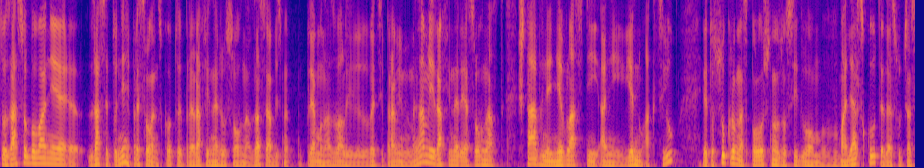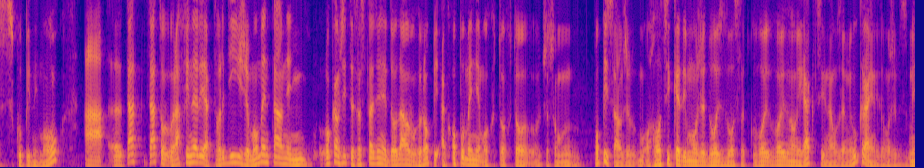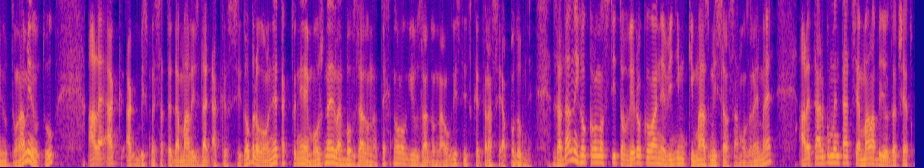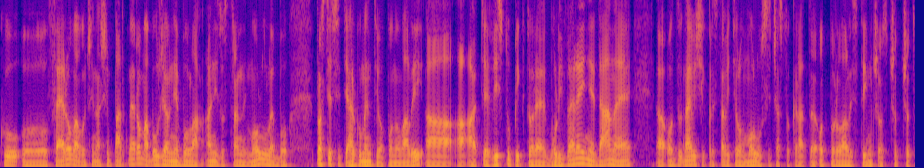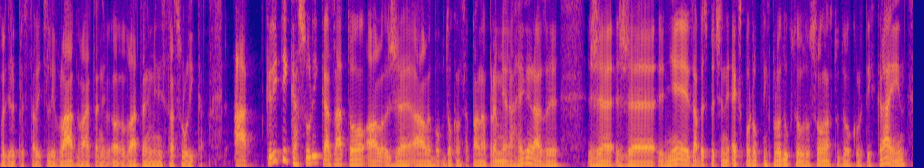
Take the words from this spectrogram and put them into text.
to zásobovanie, e, zase to nie je pre Slovensko, to je pre rafinériu Slovnaft. Zase, aby sme priamo nazvali veci pravými menami, rafinéria Slovnaft, štát v nej nevlastní ani jednu akciu. Je to súkromná spoločnosť so sídlom v Maďarsku, teda súčasť skupiny MOL a e, tá, táto rafinéria tvrdí, že momentálne okamžité zastavenie dodávok ropy, ak opomeniem o tohto, čo som popísal, že hoci kedy môže dôjsť v dôsledku voj, vojnových akcií na území Ukrajiny, to môže byť z minútu na minútu, ale ak, ak by sme sa teda mali vzdať akési dobrovoľne, tak to nie je možné, lebo vzhľadom na technológiu, vzhľadom na logistické trasy a podobne. Za daných okolností to vyrokovanie výnimky má zmysel samozrejme, ale tá argumentácia mala byť od začiatku uh, férová voči našim partnerom a bohužiaľ nebola ani zo strany strany MOLu, lebo proste si tie argumenty oponovali a, a, a tie výstupy, ktoré boli verejne dané e, od najvyšších predstaviteľov MOLu si častokrát odporovali s tým, čo, čo, čo tvrdili predstaviteľi vlád, vládanie, vládanie ministra Sulíka. A kritika Sulíka za to, že, alebo dokonca pána premiéra Hegera, že, že, že nie je zabezpečený export ropných produktov zo Slovnaftu do okolitých krajín,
